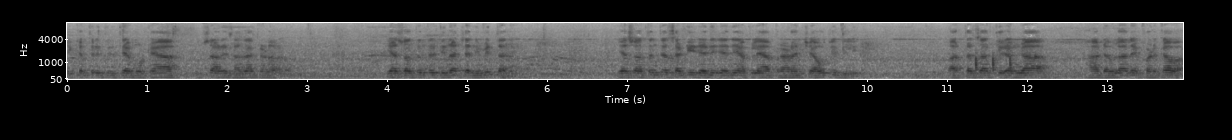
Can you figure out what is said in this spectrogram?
एकत्रितरित्या मोठ्या उत्साहाने साजरा करणार आहोत. या स्वातंत्र्य दिनाच्या निमित्ताने या स्वातंत्र्यासाठी ज्याने ज्याने आपल्या प्राणांची आहुती दिली. भारताचा तिरंगा हा डौलाने फडकावा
